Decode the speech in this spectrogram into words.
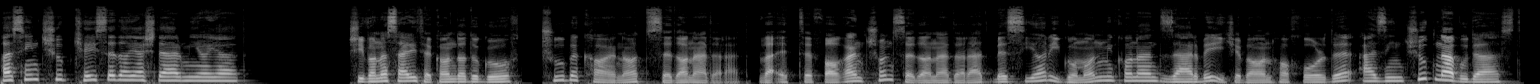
پس این چوب کی صدایش در میآید؟ شیوانا سری تکان داد و گفت چوب کائنات صدا ندارد و اتفاقا چون صدا ندارد بسیاری گمان می کنند ای که به آنها خورده از این چوب نبوده است.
